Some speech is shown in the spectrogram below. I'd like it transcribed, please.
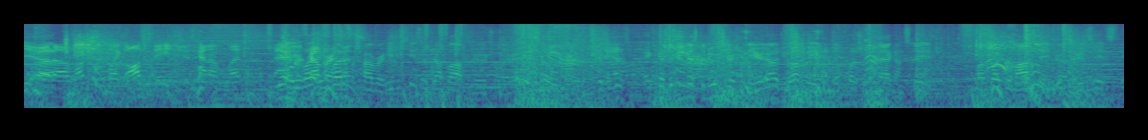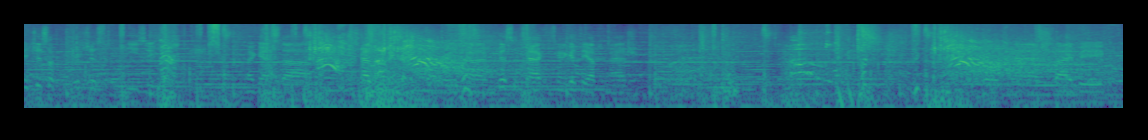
Yeah. But uh, once like off stage, he just kind of let Yeah, you let, recover. you let him recover. He just needs to jump off neutral area. So. Because if he missed a neutral from the air dodge, you up me and just push him back on stage. Or push him off stage, rather. It's, it's, it's, just, a, it's just easy against, uh, he just has to make that recovery. He's going to miss attack, he's going to get the up smash. Smash, side B.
